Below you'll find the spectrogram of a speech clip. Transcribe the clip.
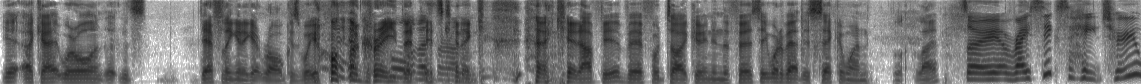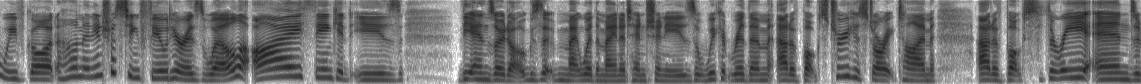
yeah, okay, we're all in, it's. Definitely going to get rolled because we all agree All that it's going to get up here. Barefoot Tycoon in the first seat. What about this second one, Leah? So race six, heat two, we've got oh, an interesting field here as well. I think it is the Enzo Dogs where the main attention is. Wicket Rhythm out of box two, Historic Time out of box three, and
